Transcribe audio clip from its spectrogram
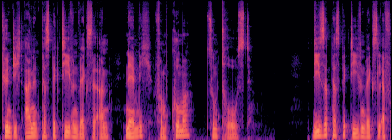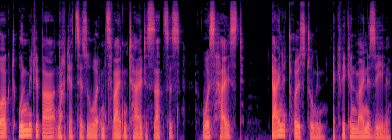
kündigt einen Perspektivenwechsel an, nämlich vom Kummer zum Trost. Dieser Perspektivenwechsel erfolgt unmittelbar nach der Zäsur im zweiten Teil des Satzes, wo es heißt Deine Tröstungen erquicken meine Seele.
